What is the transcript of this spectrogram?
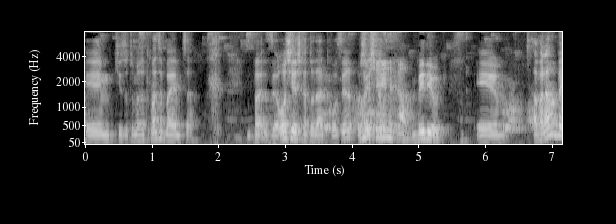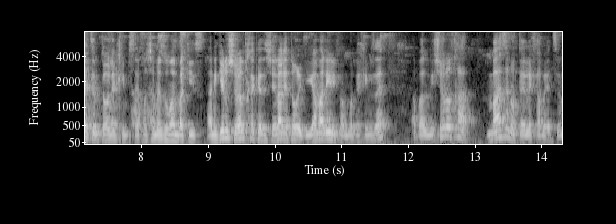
אה, כי זאת אומרת, מה זה באמצע? זה או שיש לך תודעת חוסר, או שיש שאין לך. בדיוק. אה, אבל למה בעצם אתה הולך עם ספר של מזומן בכיס? אני כאילו שואל אותך כזה שאלה רטורית, כי גם אני לפעמים הולך עם זה, אבל אני שואל אותך, מה זה נותן לך בעצם?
